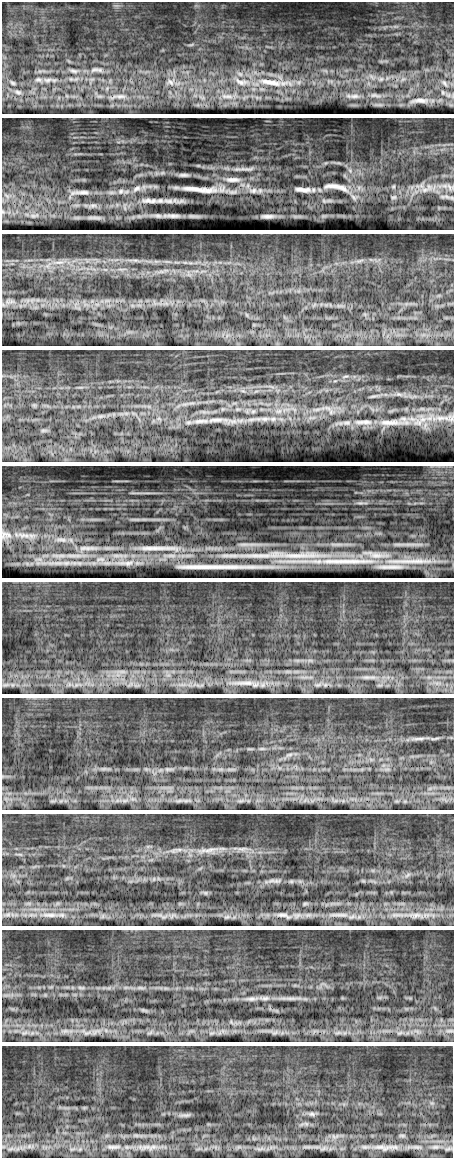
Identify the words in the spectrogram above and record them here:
také železo položit, pospíš dvě takové letající želízka zatím. Eliška Zavloudilová a Anička Zál. Tady Eliška s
